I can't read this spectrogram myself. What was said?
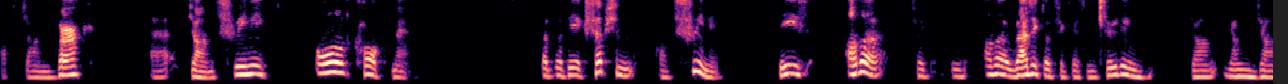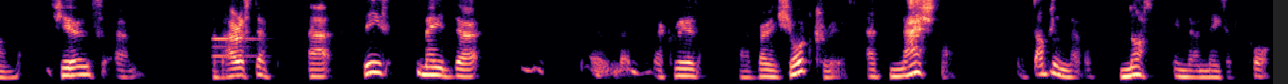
perhaps John Burke, uh, John Sweeney, all Cork men. But with the exception of Sweeney, these other these other radical figures, including John, young John Sheares, um, the barrister, uh, these made their, uh, their careers, uh, very short careers, at national, Dublin level, not in their native Cork.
